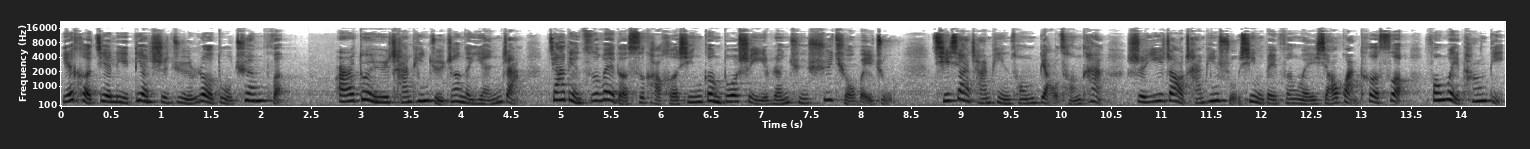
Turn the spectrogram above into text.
也可借力电视剧热度圈粉。而对于产品矩阵的延展，加点滋味的思考核心更多是以人群需求为主。旗下产品从表层看是依照产品属性被分为小馆特色、风味汤底、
